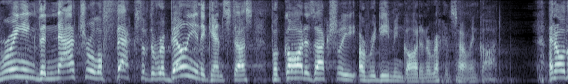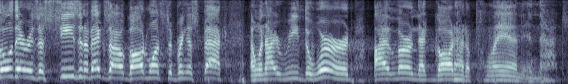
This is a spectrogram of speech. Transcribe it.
bringing the natural effects of the rebellion against us, but God is actually a redeeming God and a reconciling God. And although there is a season of exile, God wants to bring us back. And when I read the word, I learn that God had a plan in that.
